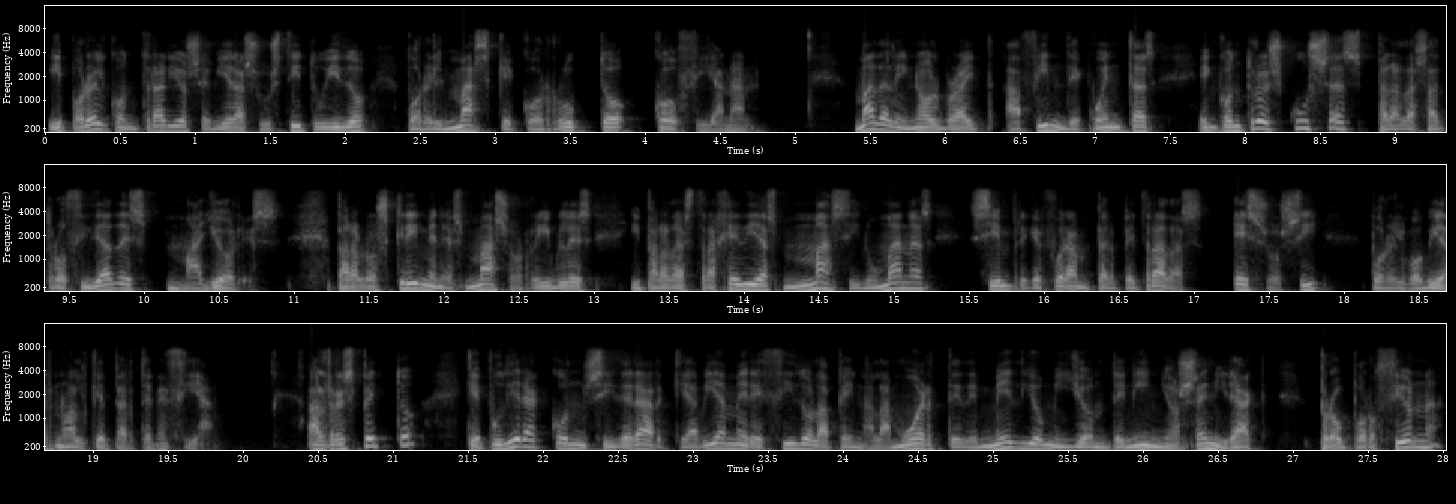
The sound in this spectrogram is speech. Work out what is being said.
y por el contrario se viera sustituido por el más que corrupto Kofi Annan. Madeleine Albright, a fin de cuentas, encontró excusas para las atrocidades mayores, para los crímenes más horribles y para las tragedias más inhumanas, siempre que fueran perpetradas, eso sí, por el gobierno al que pertenecía. Al respecto, que pudiera considerar que había merecido la pena la muerte de medio millón de niños en Irak, proporciona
